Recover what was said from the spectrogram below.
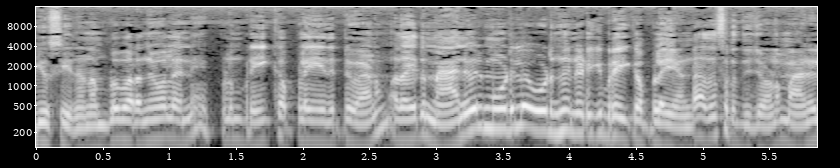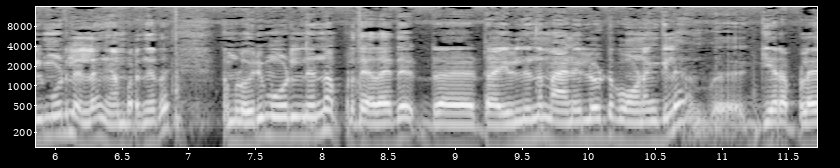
യൂസ് ചെയ്യുന്നത്. നമ്മൾ പറഞ്ഞ പോലെ തന്നെ ഇപ്പോഴും ബ്രേക്ക് അപ്ലൈ ചെയ്തിട്ട് വേണം. അതായത് മാനുവൽ മോഡിൽ ഓടുന്നതിനിടയ്ക്ക് ബ്രേക്ക് അപ്ലൈ ചെയ്യേണ്ട. അത് ശ്രദ്ധിച്ചോണം. മാനുവൽ മോഡിലല്ല ഞാൻ പറഞ്ഞത് നമ്മൾ ഒരു മോഡിൽ നിന്ന് അപ്പുറത്തെ അതായത് ഡ്രൈവിൽ നിന്ന് മാനുവലിലോട്ട് പോകണമെങ്കിൽ ഗിയർ അപ്ലൈ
